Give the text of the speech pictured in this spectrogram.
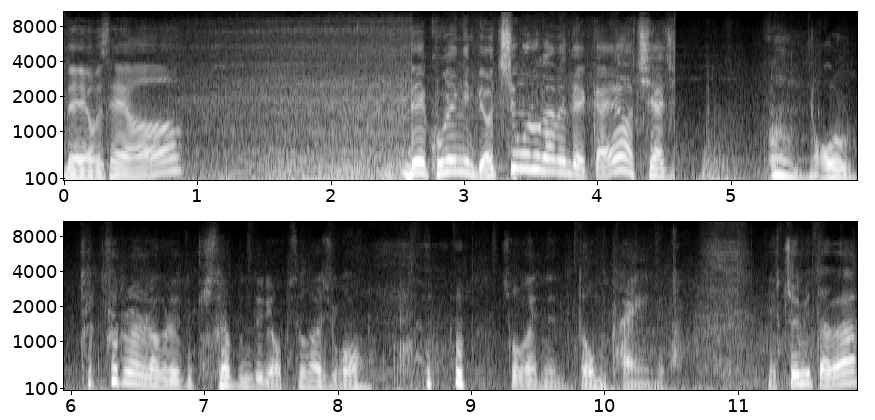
네, 여보세요? 네, 고객님 몇 층으로 가면 될까요? 지하지. 음, 어우, 택트를 하려고 그래도 기사분들이 없어가지고. 저가 있는데 너무 다행입니다. 예, 좀 이따가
